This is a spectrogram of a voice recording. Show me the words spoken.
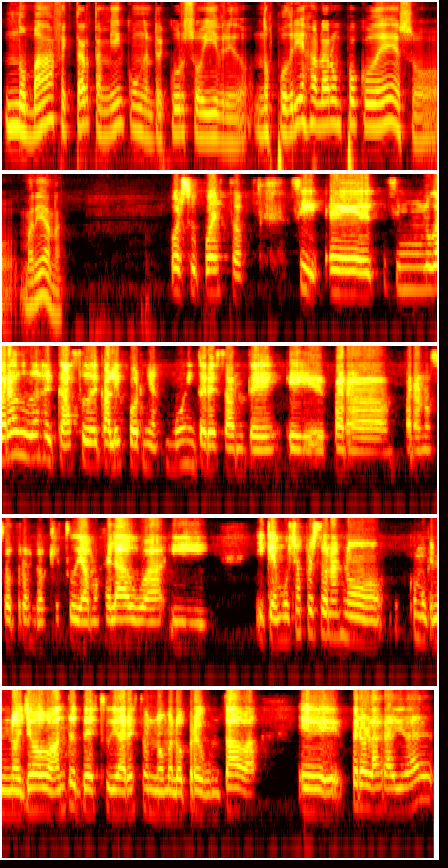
nos va a afectar también con el recurso híbrido. ¿Nos podrías hablar un poco de eso, Mariana? Por supuesto. Sí, eh, sin lugar a dudas el caso de California es muy interesante eh, para, para nosotros los que estudiamos el agua y, y que muchas personas no, como que no yo antes de estudiar esto no me lo preguntaba, eh, pero la realidad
